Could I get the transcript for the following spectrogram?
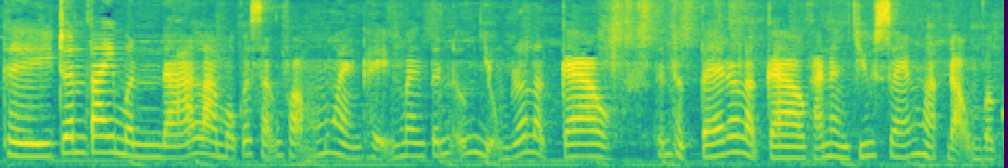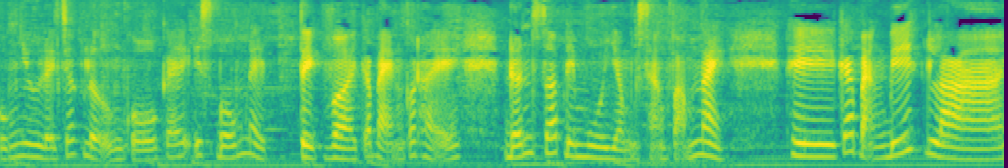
thì trên tay mình đã là một cái sản phẩm hoàn thiện, mang tính ứng dụng rất là cao, tính thực tế rất là cao, khả năng chiếu sáng, hoạt động và cũng như là chất lượng của cái X4 này. Tuyệt vời, các bạn có thể đến shop để mua dòng sản phẩm này. Thì các bạn biết là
